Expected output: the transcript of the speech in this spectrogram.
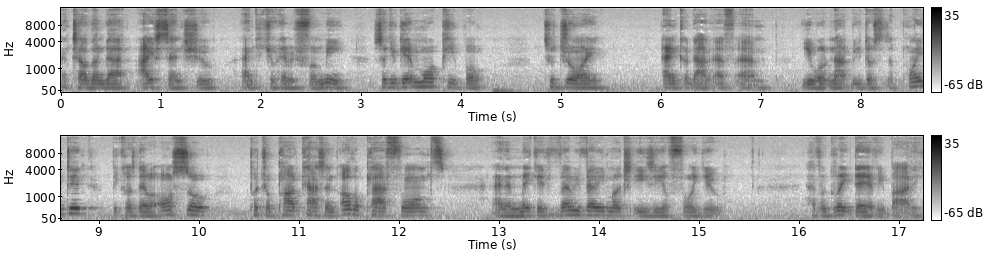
and tell them that I sent you and that you have it from me. So you get more people to join Anchor.fm. You will not be disappointed because they will also put your podcast in other platforms and then make it very, very much easier for you. Have a great day, everybody.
